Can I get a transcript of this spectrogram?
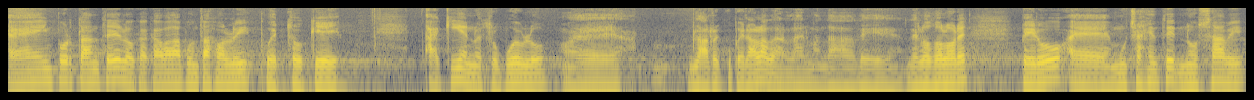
Es importante lo que acaba de apuntar Juan Luis, puesto que aquí en nuestro pueblo eh, la ha recuperado la, Hermandad de, los Dolores, pero eh, mucha gente no sabe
